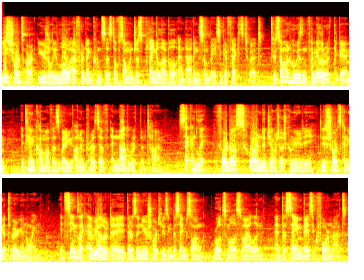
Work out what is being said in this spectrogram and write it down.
These shorts are usually low effort and consist of someone just playing a level and adding some basic effects to it. To someone who isn't familiar with the game, it can come off as very unimpressive and not worth their time. Secondly, for those who are in the Geometry community, these shorts can get very annoying. It seems like every other day there's a new short using the same song, World's Smallest Violin, and the same basic format.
